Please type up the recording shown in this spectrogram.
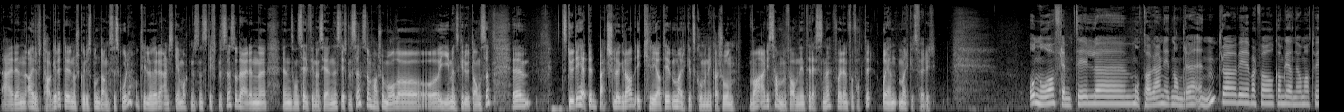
er en arvtaker etter Norsk korrespondanseskole og tilhører Ernst G. Mortensens stiftelse. Så det er en, en sånn selvfinansierende stiftelse som har som mål å, å gi mennesker utdannelse. Eh, studiet heter bachelorgrad i kreativ markedskommunikasjon. Hva er de sammenfallende interessene for en forfatter og en markedsfører? Å nå frem til uh, mottakeren i den andre enden tror jeg vi i hvert fall kan bli enige om at vi,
